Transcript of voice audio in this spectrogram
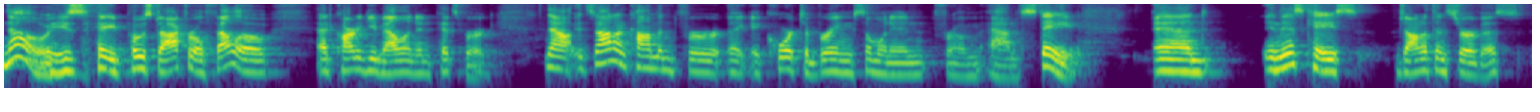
No, he's a postdoctoral fellow at Carnegie Mellon in Pittsburgh. Now, it's not uncommon for a court to bring someone in from out of state. And in this case, Jonathan Cervas,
